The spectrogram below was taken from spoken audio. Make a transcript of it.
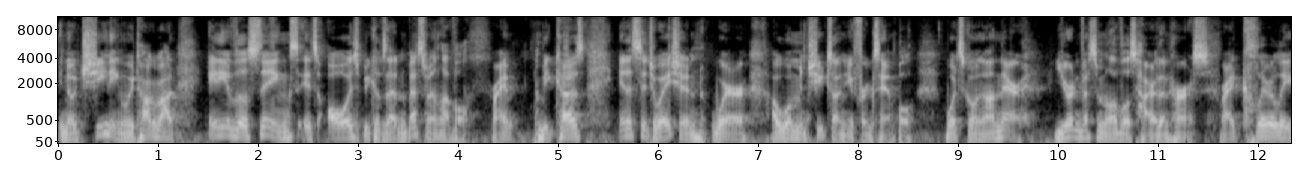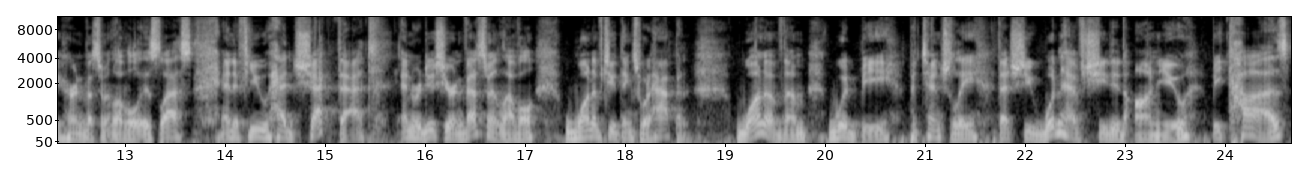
you know cheating, when we talk about any of those things, it's always because of that investment level, right? Because in a situation where a woman cheats on you, for example, what's going on there? Your investment level is higher than hers, right? Clearly, her investment level is less. And if you had checked that and reduced your investment level, one of two things would happen. One of them would be potentially that she wouldn't have cheated on you because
